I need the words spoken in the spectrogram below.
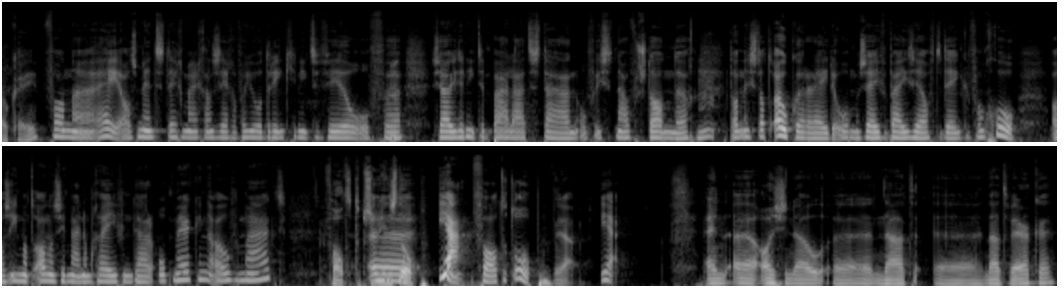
Oké. Van, eh, hey, als mensen tegen mij gaan zeggen van, joh, drink je niet te veel? Of eh, Hm. zou je er niet een paar laten staan? Of is het nou verstandig? Hm. Dan is dat ook een reden om eens even bij jezelf te denken van, goh, als iemand anders in mijn omgeving daar opmerkingen over maakt, Valt het op zijn minst eh, op. Ja, valt het op. Ja. Ja. En als je nou na, het, na het werken,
